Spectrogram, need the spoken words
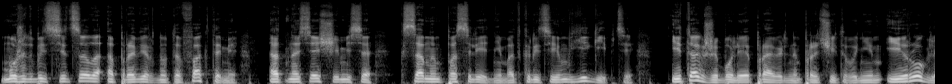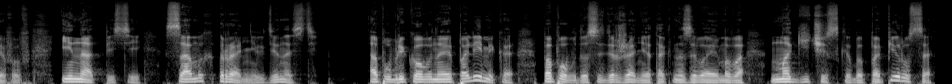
может быть всецело опровергнуто фактами, относящимися к самым последним открытиям в Египте и также более правильным прочитыванием иероглифов и надписей самых ранних династий. Опубликованная полемика по поводу содержания так называемого магического папируса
